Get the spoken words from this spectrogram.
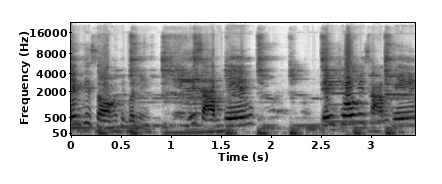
ลงที่สองที่บนนี้มีสามเพลงเพลงโชว์มีสามเพลง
